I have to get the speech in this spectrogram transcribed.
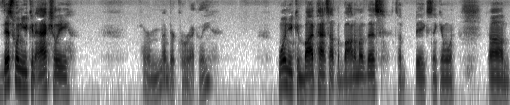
this one you can actually, if I remember correctly, one you can bypass out the bottom of this. It's a big sinking one. Um,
